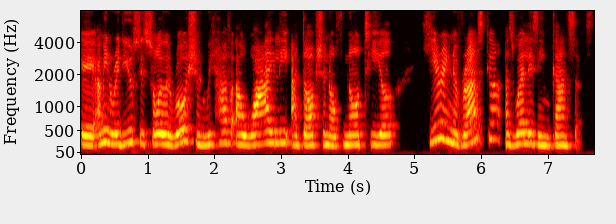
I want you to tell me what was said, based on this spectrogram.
uh, I mean reduces soil erosion, we have a widely adoption of no-till here in Nebraska as well as in Kansas.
